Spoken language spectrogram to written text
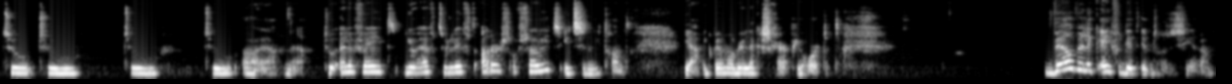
To, to, to, to, oh ja, nou, to elevate, you have to lift others of zoiets. Iets in die trant. Ja, ik ben wel weer lekker scherp, je hoort het. Wel wil ik even dit introduceren.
